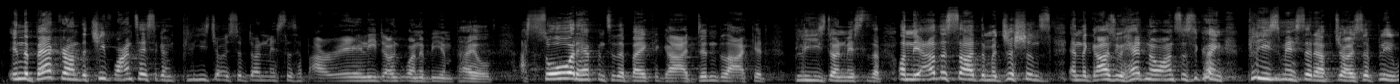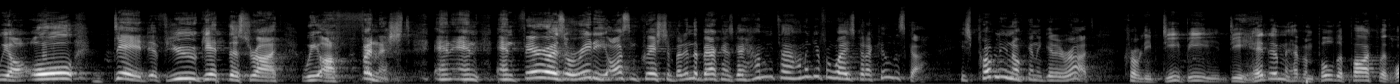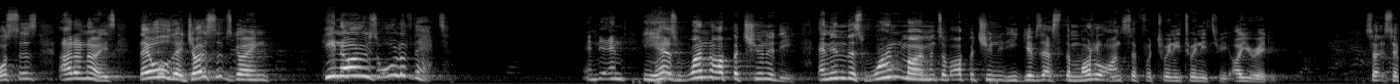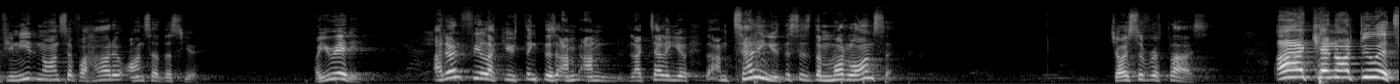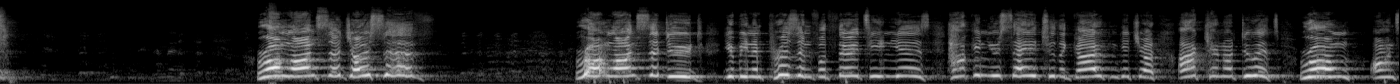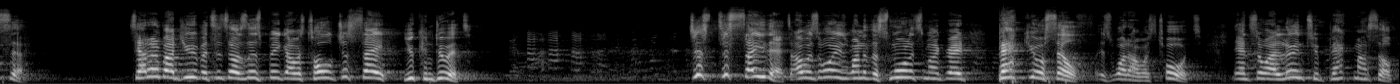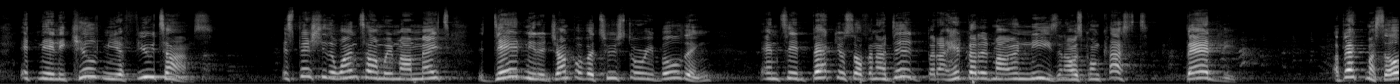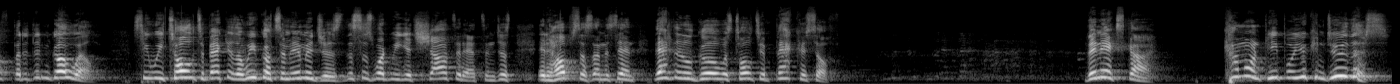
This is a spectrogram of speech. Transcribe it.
In the background, the chief wine taster going, Please, Joseph, don't mess this up. I really don't want to be impaled. I saw what happened to the baker guy. I didn't like it. Please don't mess this up. On the other side, the magicians and the guys who had no answers are going, Please mess it up, Joseph. Please, we are all dead. If you get this right, we are finished. And, and, and Pharaoh's already him question, but in the background, he's going, how many, how many different ways could I kill this guy? He's probably not going to get it right probably de- be, dehead him, have him pulled apart with horses. I don't know. He's, they're all there. Joseph's going, he knows all of that. And, and he has one opportunity. And in this one moment of opportunity, he gives us the model answer for 2023. Are you ready? So, so if you need an answer for how to answer this year, are you ready? I don't feel like you think this, I'm, I'm like telling you, I'm telling you, this is the model answer. Joseph replies, I cannot do it. Wrong answer, Joseph. Wrong answer, dude. You've been in prison for 13 years. How can you say to the guy who can get you out, I cannot do it? Wrong answer. See, I don't know about you, but since I was this big, I was told just say, you can do it. just, just say that. I was always one of the smallest in my grade. Back yourself is what I was taught. And so I learned to back myself. It nearly killed me a few times. Especially the one time when my mate dared me to jump off a two story building and said, Back yourself. And I did, but I headbutted my own knees and I was concussed badly. I backed myself, but it didn't go well. See, we told to back yourself, we've got some images. This is what we get shouted at, and just it helps us understand. That little girl was told to back herself. the next guy, come on, people, you can do this.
